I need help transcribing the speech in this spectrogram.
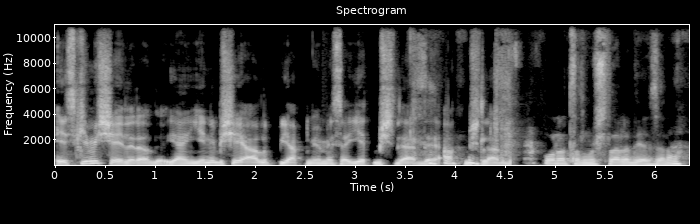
Eskimiş şeyleri alıyor. Yani yeni bir şey alıp yapmıyor. Mesela 70'lerde, 60'larda. Unutulmuşları diye sana.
